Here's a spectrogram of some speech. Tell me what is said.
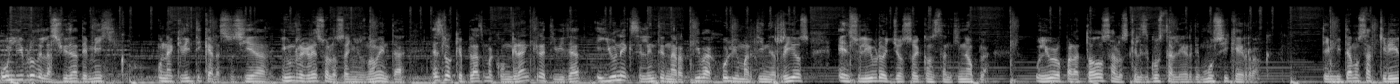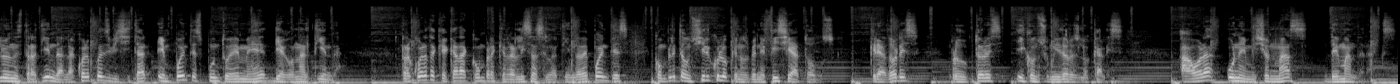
Un libro de la Ciudad de México, una crítica a la sociedad y un regreso a los años 90 es lo que plasma con gran creatividad y una excelente narrativa Julio Martínez Ríos en su libro Yo Soy Constantinopla, un libro para todos a los que les gusta leer de música y rock. Te invitamos a adquirirlo en nuestra tienda, la cual puedes visitar en puentes.me diagonal tienda. Recuerda que cada compra que realizas en la tienda de Puentes completa un círculo que nos beneficia a todos, creadores, productores y consumidores locales. Ahora una emisión más de Mandarax.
